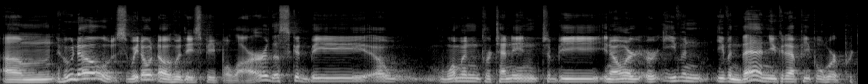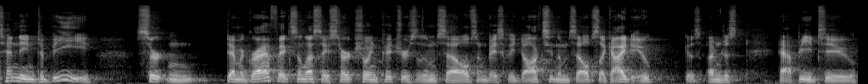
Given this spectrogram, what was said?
Um, who knows? We don't know who these people are. This could be a woman pretending to be, you know, or, or even even then, you could have people who are pretending to be certain demographics, unless they start showing pictures of themselves and basically doxing themselves, like I do because I'm just happy to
